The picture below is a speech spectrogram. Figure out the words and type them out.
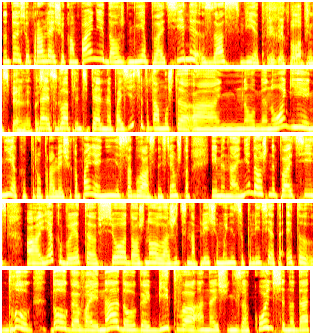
Ну, то есть управляющие компании не платили за свет. Это была принципиальная позиция. Да, это была принципиальная позиция, потому что а, ну, многие, некоторые управляющие компании, они не согласны с тем, что именно они должны платить, а якобы это все должно ложиться на плечи муниципалитета. Это дол... долгая война, долгая битва, она еще не закончена, да,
